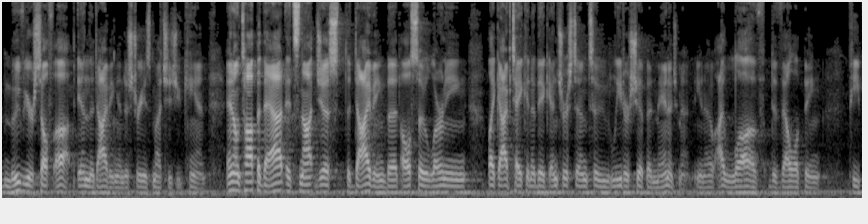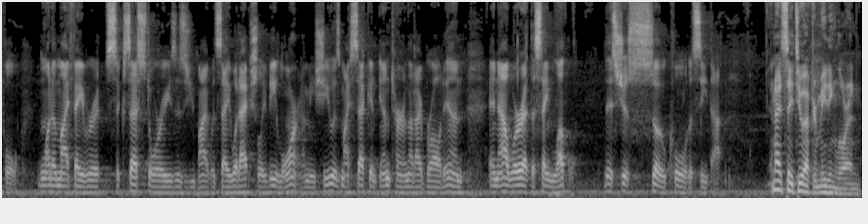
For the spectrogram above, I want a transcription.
move yourself up in the diving industry as much as you can. And on top of that, it's not just the diving, but also learning. Like I've taken a big interest into leadership and management. You know, I love developing people. One of my favorite success stories, as you might would say, would actually be Lauren. I mean, she was my second intern that I brought in, and now we're at the same level. It's just so cool to see that. And I'd say too, after meeting Lauren,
